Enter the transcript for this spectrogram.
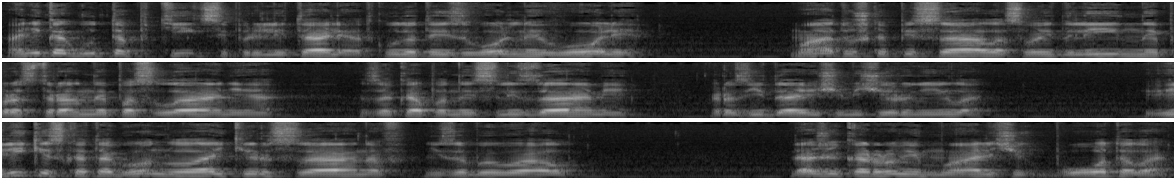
Они как будто птицы прилетали откуда-то из вольной воли. Матушка писала свои длинные пространные послания, закапанные слезами, разъедающими чернила. Великий скотагон Лай Кирсанов не забывал. Даже коровий мальчик Ботала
